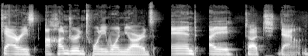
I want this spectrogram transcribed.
carries, 121 yards, and a touchdown.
